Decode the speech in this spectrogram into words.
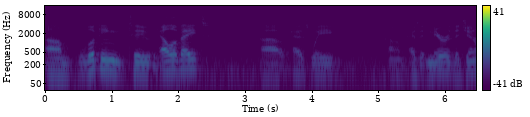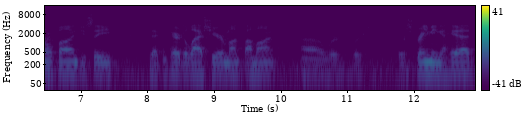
Um, looking to elevate, uh, as we, um, as it mirrored the general fund, you see that compared to last year, month by month, uh, we're, we're, we're streaming ahead.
